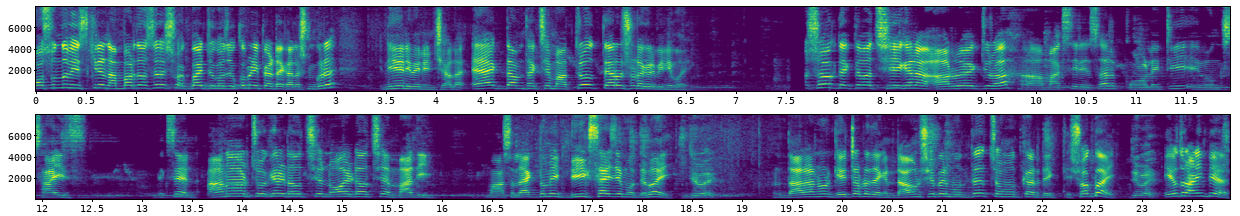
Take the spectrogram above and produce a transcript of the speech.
পছন্দ হবে স্ক্রিনে নাম্বার দেওয়া আছে সবাই যোগাযোগ করবেন এই প্যাটা কালেকশন করে নিয়ে নেবেন ইনশাল্লাহ একদম থাকছে মাত্র তেরোশো টাকার বিনিময়ে। দর্শক দেখতে পাচ্ছি এখানে আরও এক জোড়া মাক্সি রেসার কোয়ালিটি এবং সাইজ দেখছেন আনার চোখের এটা হচ্ছে নয় এটা হচ্ছে মাদি। মাসাল্লাহ একদমই বিগ সাইজের মধ্যে ভাই। জি ভাই। মানে দাঁড়ানোর গেট আপনি দেখেন ডাউন শেপের মধ্যে চমৎকার দেখতে। শখ ভাই? জি ভাই। এটা তো রানিং পেয়ার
